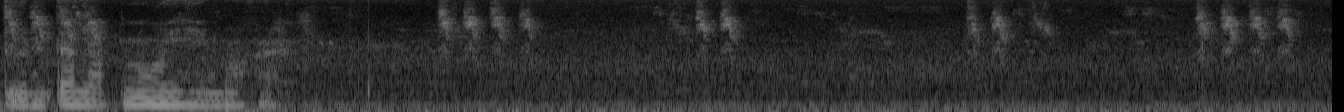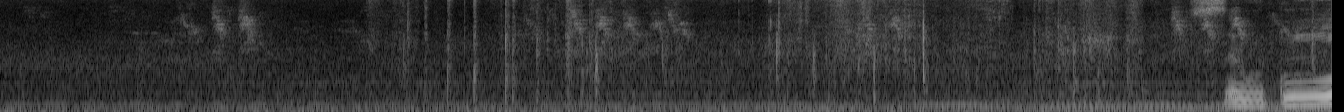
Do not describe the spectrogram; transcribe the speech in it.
เดินตะหลักหนวยเห็นปะค่ะ สูตรนี้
